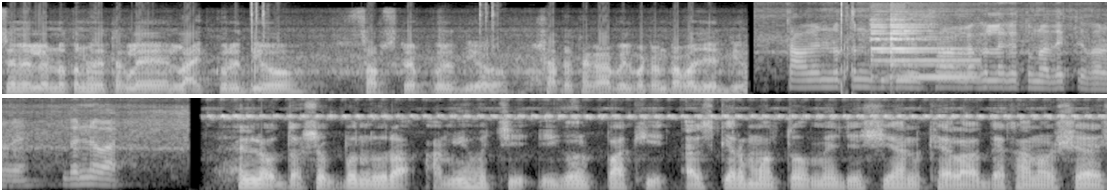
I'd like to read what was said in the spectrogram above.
চ্যানেলে নতুন হয়ে থাকলে লাইক করে দিও সাবস্ক্রাইব করে দিও সাথে থাকা বেল বাটনটা বাজিয়ে দিও। তাহলে নতুন ভিডিও ছাড়ার লগে লগে তোমরা দেখতে পারবে। ধন্যবাদ। হ্যালো দর্শক বন্ধুরা আমি হচ্ছি ইগল পাখি। আজকের মতো ম্যাজিশিয়ান খেলা দেখানো শেষ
